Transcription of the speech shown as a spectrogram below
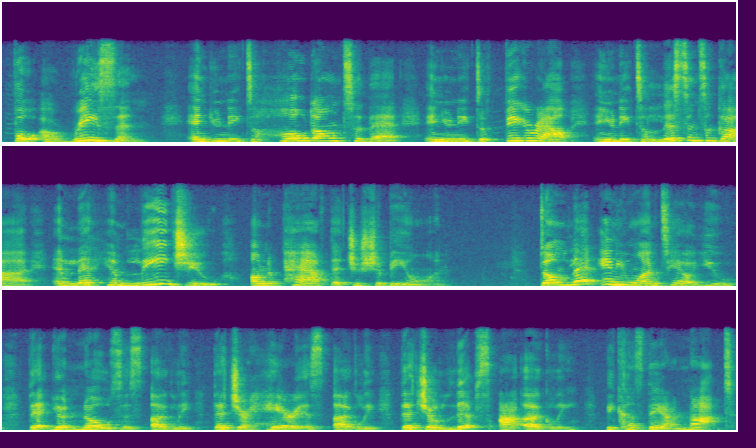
for a reason and you need to hold on to that and you need to figure out and you need to listen to God and let him lead you on the path that you should be on. Don't let anyone tell you that your nose is ugly, that your hair is ugly, that your lips are ugly, because they are not.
